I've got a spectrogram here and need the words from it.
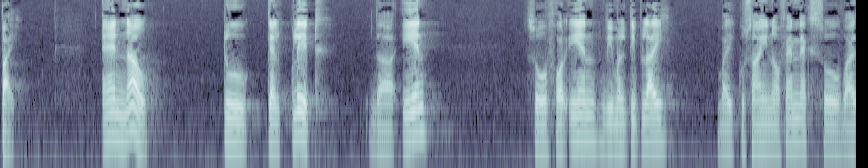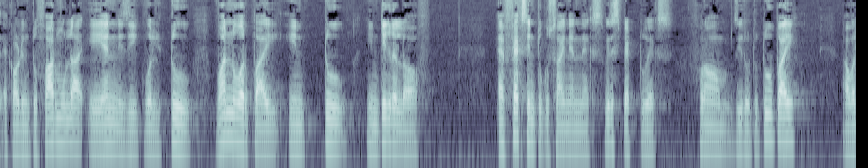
pi. And now, to calculate the a n, so for a n we multiply by cosine of n x. So, according to formula, a n is equal to 1 over pi into integral of f n x with respect to x from zero to two pi اور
